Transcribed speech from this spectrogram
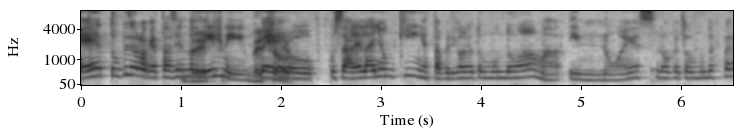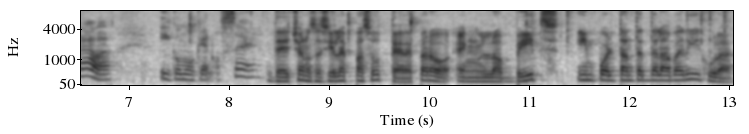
Es estúpido lo que está haciendo De hecho- Disney, pero sale Lion King, esta película que todo el mundo ama, y no es lo que todo el mundo esperaba. Y como que no sé. De hecho, no sé si les pasó a ustedes, pero en los beats importantes de la película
